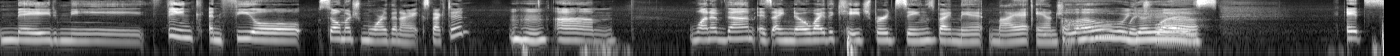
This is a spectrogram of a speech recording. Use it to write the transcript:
made me think and feel so much more than i expected. Um one of them is I Know Why the Caged Bird Sings by Ma- Maya Angelou, Oh, which yeah, yeah. was it's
